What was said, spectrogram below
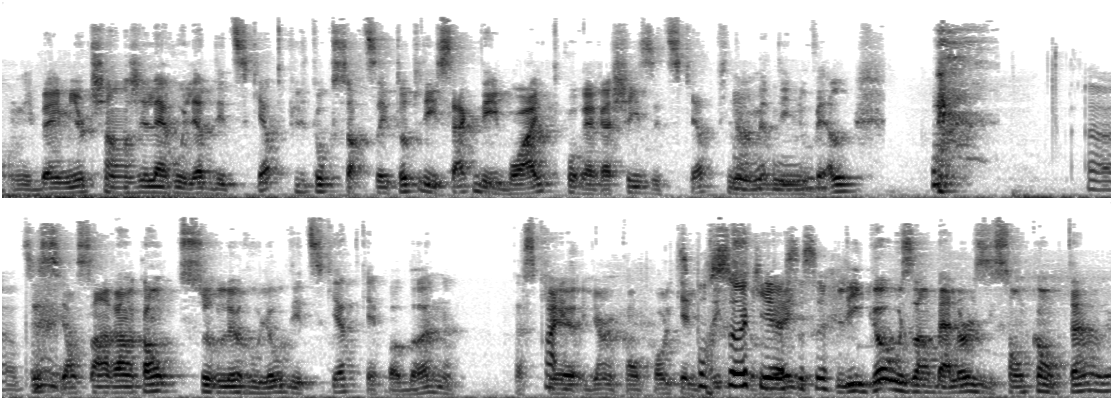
On est bien mieux de changer la roulette d'étiquette plutôt que sortir tous les sacs des boîtes pour arracher les étiquettes puis en mettre des nouvelles. Ah, Tu sais, si on s'en rend compte sur le rouleau d'étiquette qu'elle est pas bonne, parce qu'il Ouais. y a un contrôle qualité. pour qui ça que- c'est ça. Les gars aux emballeuses, ils sont contents, là.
